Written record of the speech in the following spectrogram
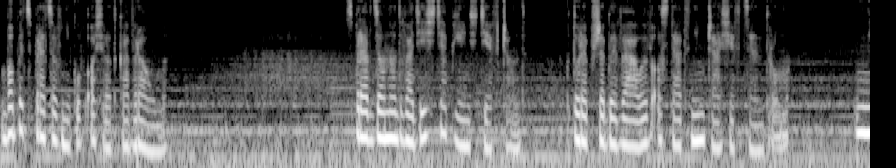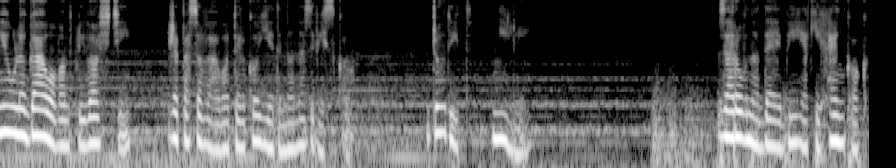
wobec pracowników ośrodka w Rome. Sprawdzono 25 dziewcząt, które przebywały w ostatnim czasie w centrum. Nie ulegało wątpliwości, że pasowało tylko jedno nazwisko Judith Neely. Zarówno Debbie, jak i Hancock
